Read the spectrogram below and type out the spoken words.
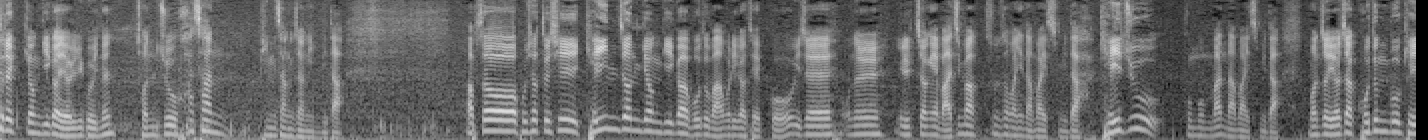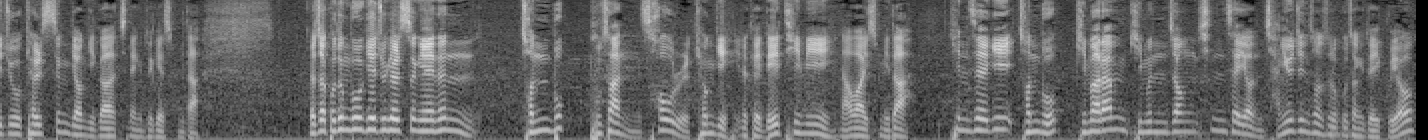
쇼트트랙 경기가 열리고 있는 전주 화산 빙상장입니다. 앞서 보셨듯이 개인전 경기가 모두 마무리가 됐고 이제 오늘 일정의 마지막 순서만이 남아 있습니다. 계주 부문만 남아 있습니다. 먼저 여자 고등부 계주 결승 경기가 진행되겠습니다. 여자 고등부 계주 결승에는 전북, 부산, 서울, 경기 이렇게 네 팀이 나와 있습니다. 흰색이 전북, 김아람, 김은정, 신세연, 장유진 선수로 구성이 되어 있고요.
